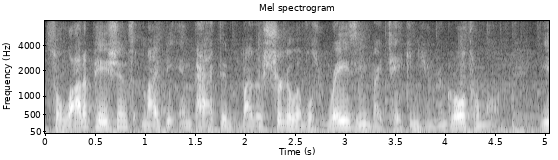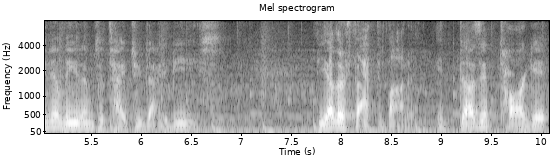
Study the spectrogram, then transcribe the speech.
So a lot of patients might be impacted by their sugar levels raising by taking human growth hormone, even leading them to type 2 diabetes. The other fact about it, it doesn't target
